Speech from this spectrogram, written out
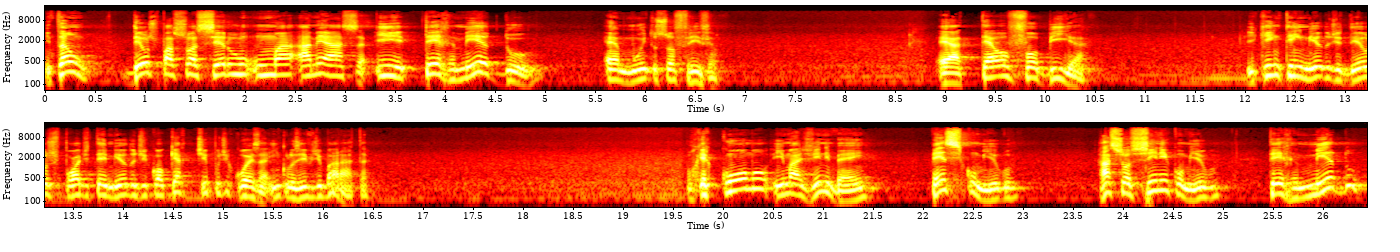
Então, Deus passou a ser uma ameaça e ter medo é muito sofrível é a teofobia. E quem tem medo de Deus pode ter medo de qualquer tipo de coisa, inclusive de barata. Porque, como, imagine bem, pense comigo, raciocine comigo, ter medo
